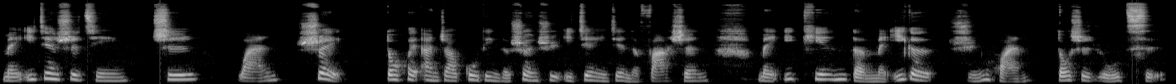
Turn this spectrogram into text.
每一件事情吃、玩、睡都会按照固定的顺序一件一件的发生，每一天的每一个循环都是如此，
